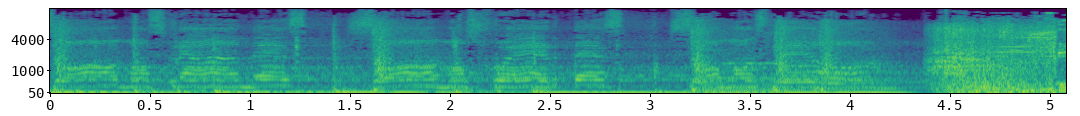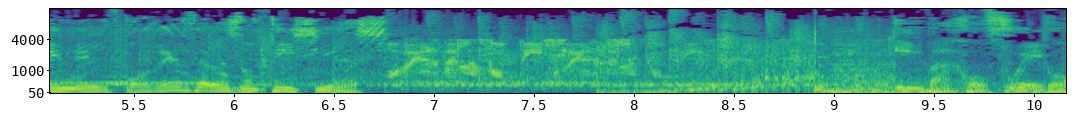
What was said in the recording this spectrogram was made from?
Somos grandes, somos fuertes, somos León. En el poder de las noticias. Poder de las noticias. Y bajo fuego.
